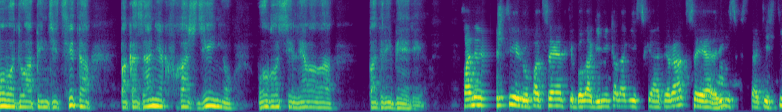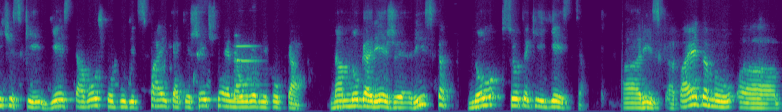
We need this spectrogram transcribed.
поводу аппендицита показания к вхождению в области левого подреберья. Фанештиль у пациентки была гинекологическая операция. Риск статистически есть того, что будет спайка кишечная на уровне пупка. Намного реже риска, но все-таки есть а, риск. Поэтому а,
